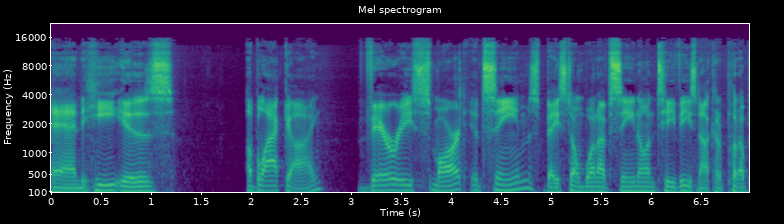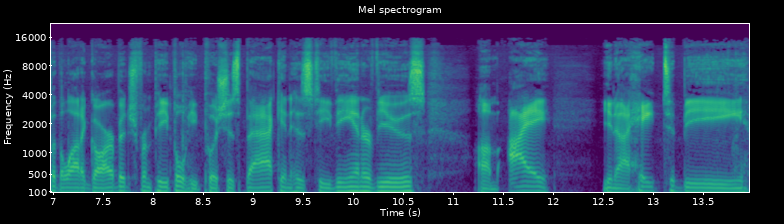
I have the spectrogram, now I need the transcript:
and he is a black guy, very smart, it seems, based on what I've seen on TV. He's not going to put up with a lot of garbage from people. He pushes back in his TV interviews. Um, I, you know, I hate to be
